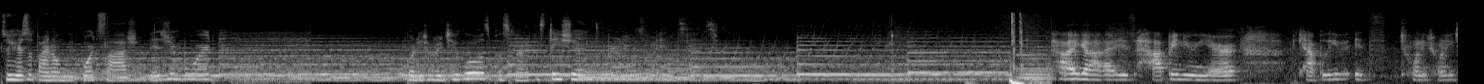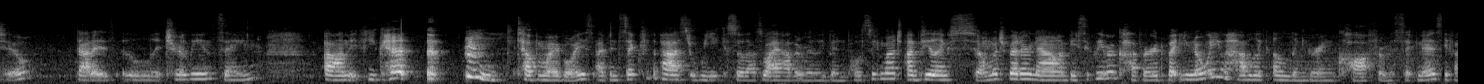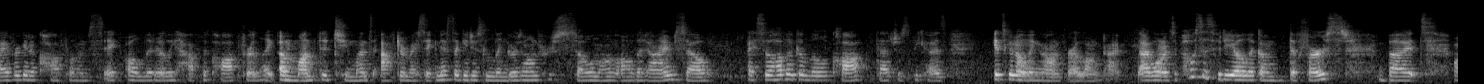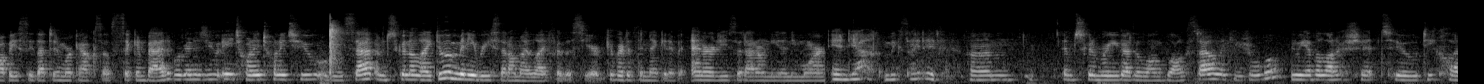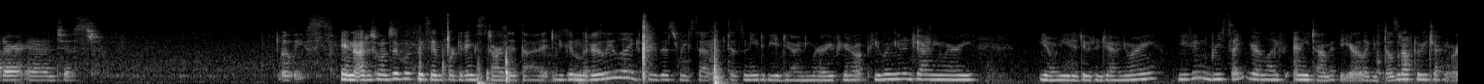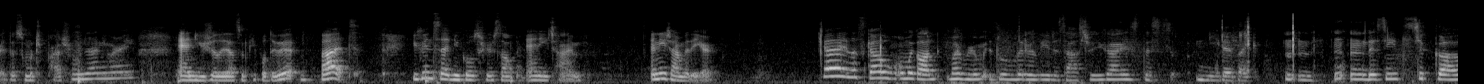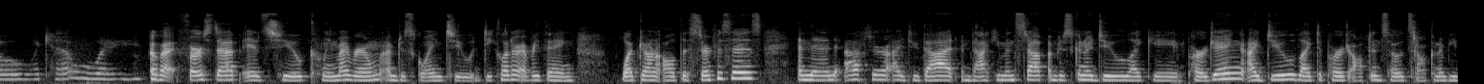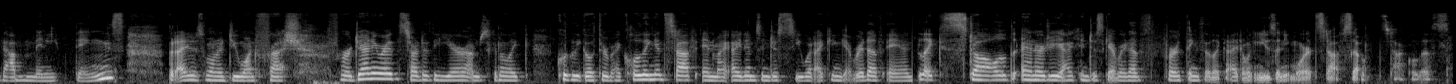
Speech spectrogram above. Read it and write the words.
So here's the final mood board slash vision board. 2022 goals plus manifestations. Burning some incense. Hi guys, happy new year. I can't believe it's 2022. That is literally insane. Um, if you can't tell by my voice. I've been sick for the past week so that's why i haven't really been posting much. I'm feeling so much better now. I'm basically recovered but you know when you have like a lingering cough from a sickness? If i ever get a cough while i'm sick i'll literally have the cough for like a month to two months after my sickness. Like it just lingers on for so long all the time. So i still have like a little cough that's just because it's gonna linger on for a long time. I wanted to post this video like on the first, but obviously that didn't work out because I was sick in bed. We're gonna do a 2022 reset. I'm just gonna like do a mini reset on my life for this year. Get rid of the negative energies that I don't need anymore. And yeah, I'm excited. Um, I'm just gonna bring you guys along vlog style like usual. We have a lot of shit to declutter and just release. And I just wanted to quickly say before getting started that you can literally like do this reset. It doesn't need to be in January. If you're not feeling it in January, you don't need to do it in January. You can reset your life any time of the year. Like it doesn't have to be January. There's so much pressure on January and usually that's when people do it. But you can set new goals for yourself anytime. Any time of the year. Okay, let's go. Oh my god, my room is literally a disaster, you guys. This needed like Mm -mm, mm this needs to go. I can't wait. Okay, first step is to clean my room. I'm just going to declutter everything, wipe down all the surfaces. And then after I do that and vacuum and stuff I'm just gonna do like a purging. I do like to purge often so it's not gonna be that many things but I just want to do one fresh for January the start of the year. I'm just gonna like quickly go through my clothing and stuff and my items and just see what I can get rid of and like stalled energy I can just get rid of for things that like I don't use anymore and stuff. So let's tackle this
